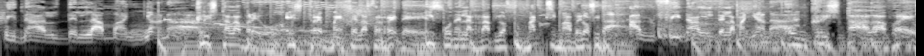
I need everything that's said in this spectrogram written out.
final de la mañana. Cristal Abreu estremece las redes y pone la radio a su máxima velocidad. Al final de la mañana. Con Cristal Abreu.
